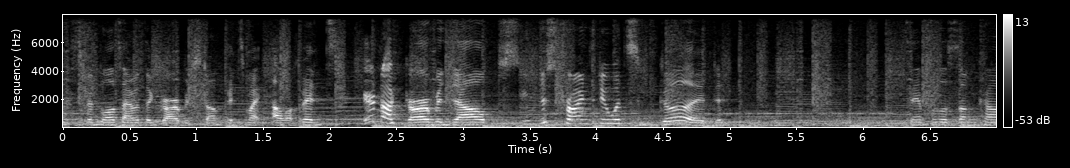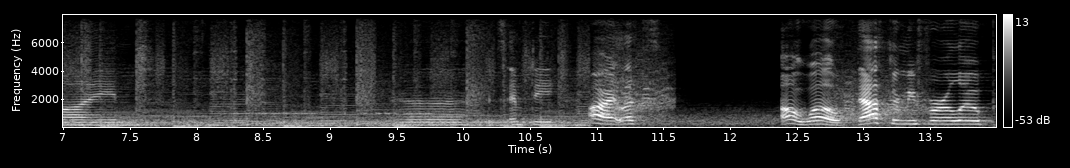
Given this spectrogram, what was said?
I spend a lot of time with the garbage dump. It's my elephant. You're not garbage Alphys. You're just trying to do what's good. Sample of some kind. Uh, it's empty. Alright, let's... Oh, whoa. That threw me for a loop.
